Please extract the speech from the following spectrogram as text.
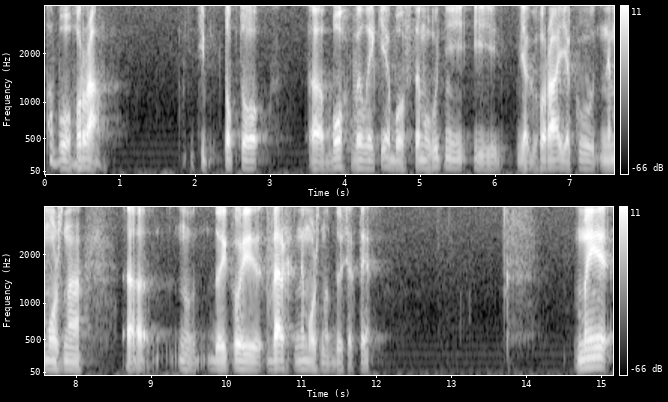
або гора. Тобто Бог великий або всемогутній, і як гора, яку не можна, е, ну, до якої верх не можна досягти. Ми,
